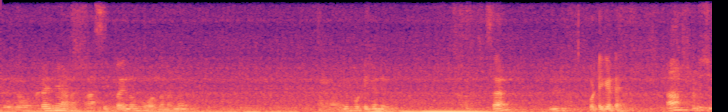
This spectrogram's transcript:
ഇത് ലോക്കൽ തന്നെയാണ്. ആസിഫായി നിന്ന് പോകുന്നതെന്ന് അങ്ങനെ പൊട്ടിക്കേണ്ടി? വരും സാർ പൊട്ടിക്കട്ടെ? ആ പിടിച്ചു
